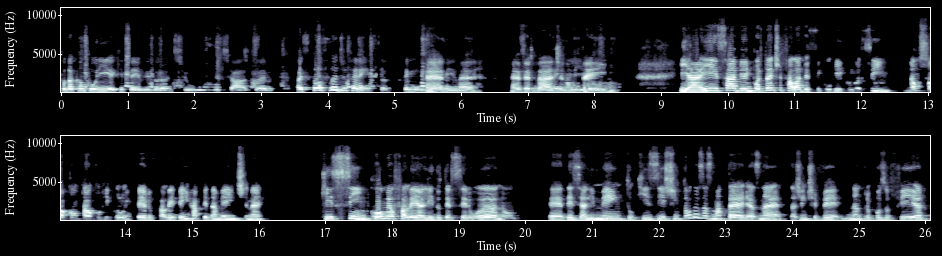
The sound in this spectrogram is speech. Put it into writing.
toda a cantoria que teve durante o, o teatro. É, faz toda a diferença ter música é, mesmo. Né? É verdade, é não tem. E aí, sabe, é importante falar desse currículo assim, não só contar o currículo inteiro, falei bem rapidamente, né? Que sim, como eu falei ali do terceiro ano, é, desse alimento que existe em todas as matérias, né? A gente vê na antroposofia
